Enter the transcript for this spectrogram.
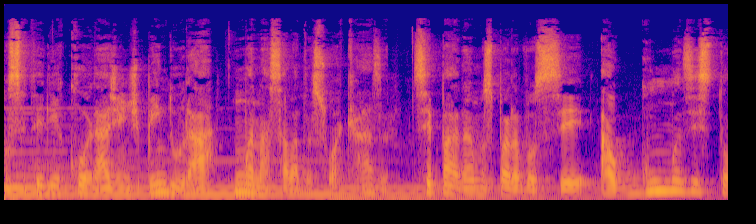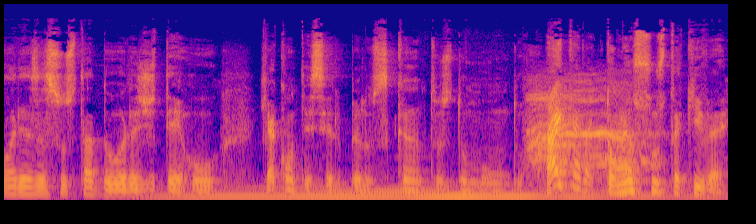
Você teria coragem de pendurar uma na sala da sua casa? Separamos para você algumas histórias assustadoras de terror que aconteceram pelos cantos do mundo. Ai, cara, tomei um susto aqui, velho.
